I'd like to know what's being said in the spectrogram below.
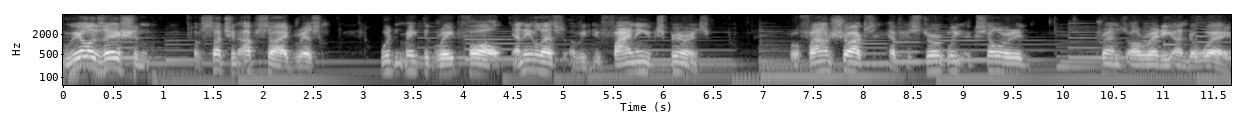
Realization of such an upside risk wouldn't make the Great Fall any less of a defining experience. Profound shocks have historically accelerated trends already underway.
